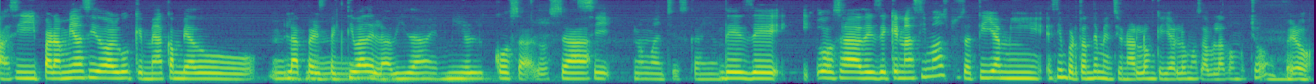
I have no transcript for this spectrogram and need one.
así para mí ha sido algo que me ha cambiado la perspectiva de la vida en mil cosas, o sea, sí, no manches, cañón. Desde, o sea, desde que nacimos, pues a ti y a mí es importante mencionarlo, aunque ya lo hemos hablado mucho, pero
